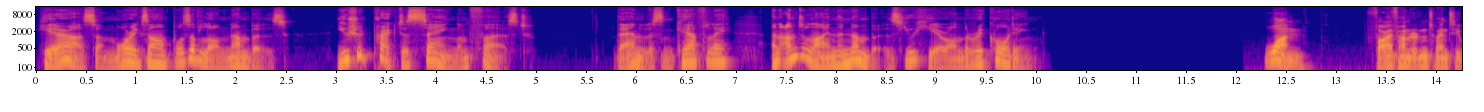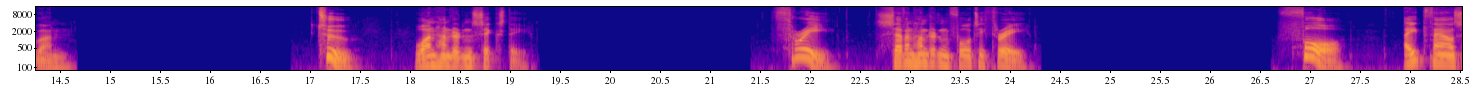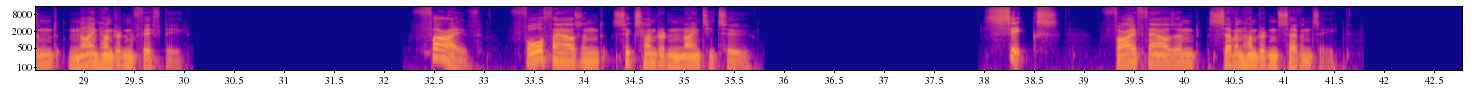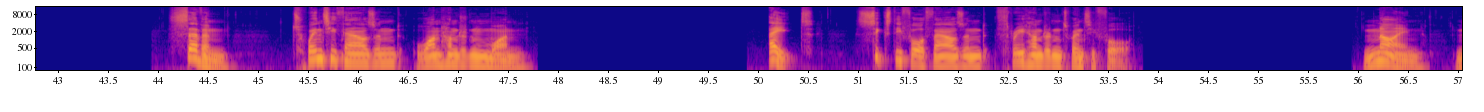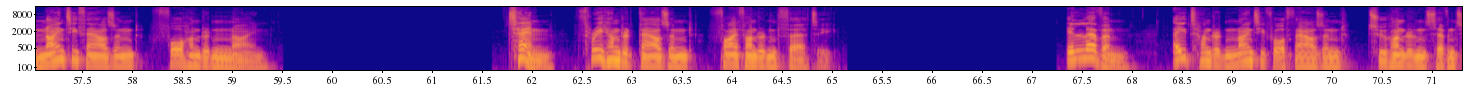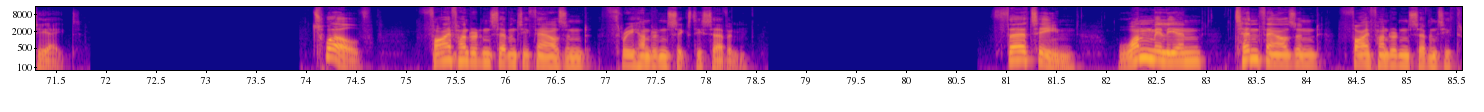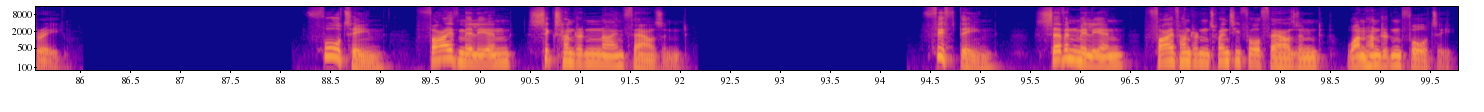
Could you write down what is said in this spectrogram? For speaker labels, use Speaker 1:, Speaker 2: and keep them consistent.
Speaker 1: Here are some more examples of long numbers. You should practice saying them first. Then listen carefully and underline the numbers you hear on the recording.
Speaker 2: 1. 521. 2. 160. 3. 743. 4. 8,950. 5. 4,692. 6. 5,770. 7. 20,101. 8. 64,324. 9. 90,409. 10. 300,530. 11. 894,278. 12. 570,367. 13. 1,010,573. 14. 5,609,000. 15. 7,524,140.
